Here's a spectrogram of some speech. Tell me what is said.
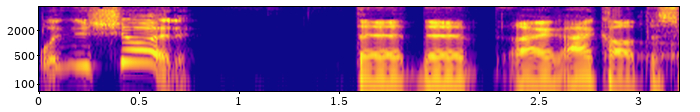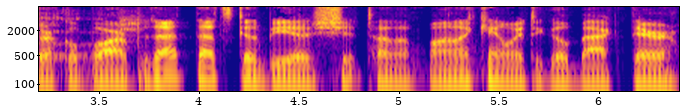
well, you should. the the I, I call it the Circle Bar, but that that's gonna be a shit ton of fun. I can't wait to go back there.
